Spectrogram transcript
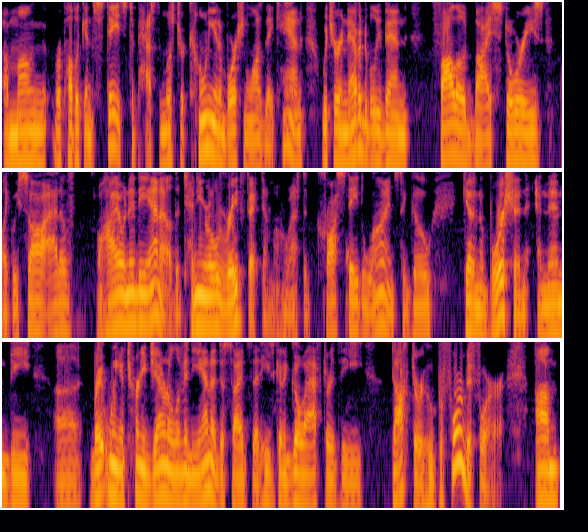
among Republican states to pass the most draconian abortion laws they can, which are inevitably then followed by stories like we saw out of Ohio and Indiana, the 10 year old rape victim who has to cross state lines to go get an abortion. And then the uh, right wing attorney general of Indiana decides that he's going to go after the doctor who performed it for her. Um,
